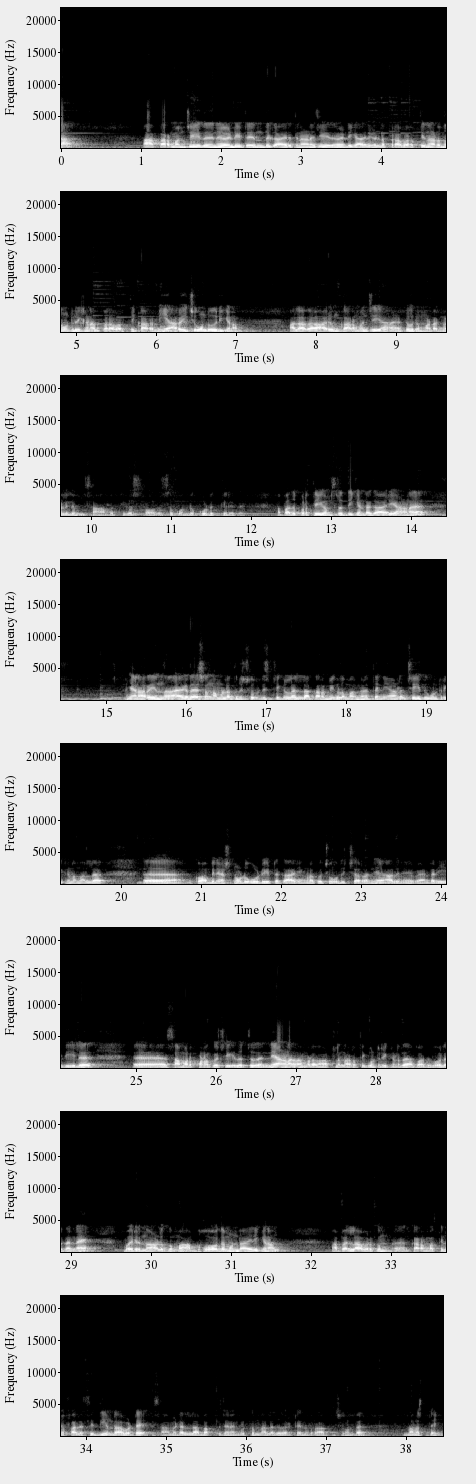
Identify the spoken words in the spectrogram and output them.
ആ കർമ്മം ചെയ്തതിന് വേണ്ടിയിട്ട് എന്ത് കാര്യത്തിനാണ് ചെയ്തതിന് വേണ്ടി അതിനുള്ള പ്രവൃത്തി നടന്നുകൊണ്ടിരിക്കണം. പ്രവൃത്തി കർമ്മിയെ അറിയിച്ചു കൊണ്ടുപോയിരിക്കണം അല്ലാതെ ആരും കർമ്മം ചെയ്യാനായിട്ട് ഒരു മഠങ്ങളിലും സാമ്പത്തിക സ്രോതസ് കൊണ്ട് കൊടുക്കരുത്. അപ്പോൾ അത് പ്രത്യേകം ശ്രദ്ധിക്കേണ്ട കാര്യമാണ്. ഞാൻ അറിയുന്ന ഏകദേശം നമ്മുടെ തൃശ്ശൂർ ഡിസ്ട്രിക്റ്റിലുള്ള എല്ലാ കർമ്മികളും അങ്ങനെ തന്നെയാണ് ചെയ്തുകൊണ്ടിരിക്കുന്നത് നല്ല കോമ്പിനേഷനോട് കൂടിയിട്ട് കാര്യങ്ങളൊക്കെ ചോദിച്ചറിഞ്ഞ് അതിന് വേണ്ട രീതിയിൽ സമർപ്പണമൊക്കെ ചെയ്തിട്ട് തന്നെയാണ് നമ്മുടെ നാട്ടിൽ നടത്തിക്കൊണ്ടിരിക്കുന്നത് അപ്പോൾ അതുപോലെ തന്നെ വരുന്ന ആൾക്കും ആ ബോധമുണ്ടായിരിക്കണം. അപ്പോൾ എല്ലാവർക്കും കർമ്മത്തിന് ഫലസിദ്ധി ഉണ്ടാവട്ടെ. സ്വാമിയുടെ എല്ലാ ഭക്തജനങ്ങൾക്കും നല്ലത് വരട്ടെ എന്ന് പ്രാർത്ഥിച്ചുകൊണ്ട് നമസ്തേ.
